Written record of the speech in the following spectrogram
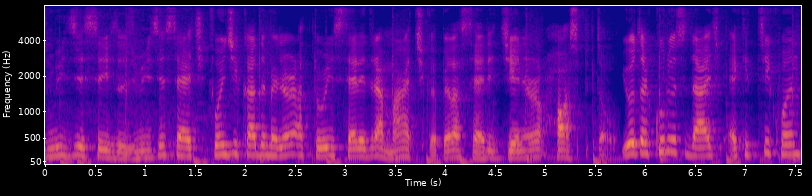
2016 e 2017, foi indicado melhor ator em série dramática pela série General Hospital. E outra curiosidade é que Tiquan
